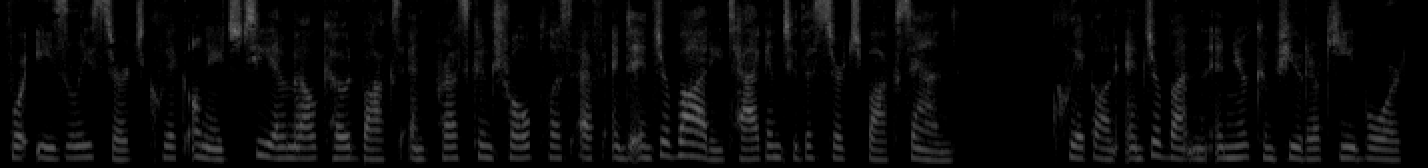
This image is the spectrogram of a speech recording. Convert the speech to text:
For easily search click on HTML code box and press Ctrl plus F and enter body tag into the search box and click on enter button in your computer keyboard.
